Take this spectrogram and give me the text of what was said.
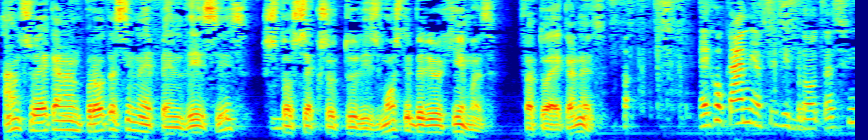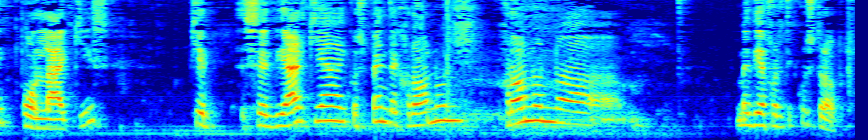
Αν σου έκαναν πρόταση να επενδύσεις στο σεξοτουρισμό στην περιοχή μας, θα το έκανες; Έχω κάνει αυτή την πρόταση πολλάκις και σε διάρκεια 25 χρόνων, χρόνων α, με διαφορετικούς τρόπους.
